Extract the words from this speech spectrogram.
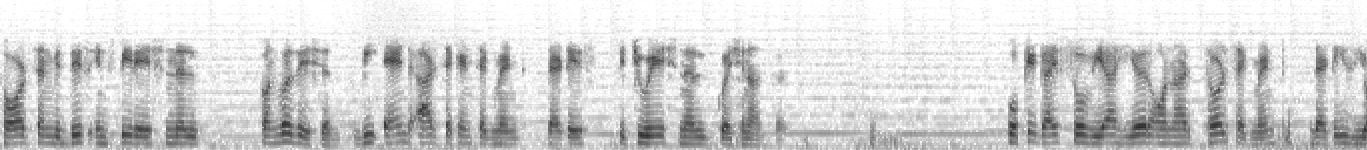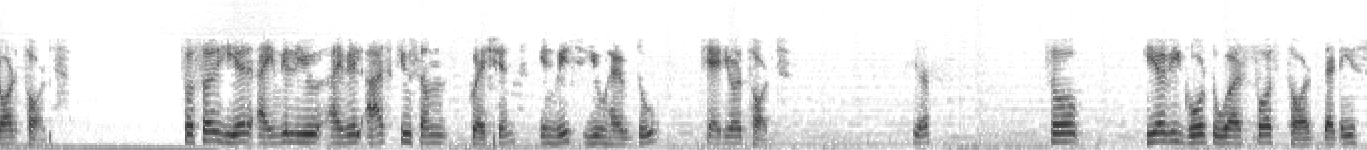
thoughts and with this inspirational conversation, we end our second segment that is situational question answer. Okay, guys, so we are here on our third segment that is your thoughts. So, sir, here I will you I will ask you some questions in which you have to share your thoughts. Yes. So here we go to our first thought that is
